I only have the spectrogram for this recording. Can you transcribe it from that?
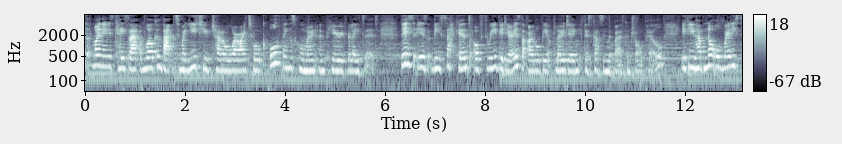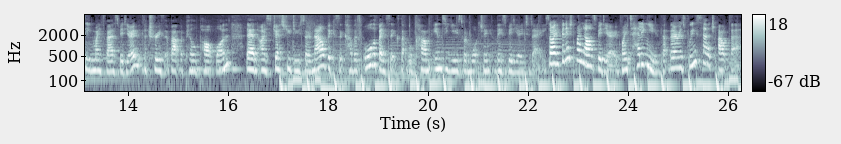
guys, my name is Kesar and welcome back to my YouTube channel where I talk all things hormone and period related. This is the second of three videos that I will be uploading discussing the birth control pill. If you have not already seen my first video, The Truth About the Pill Part 1, then I suggest you do so now because it covers all the basics that will come into use when watching this video today. So I finished my last video by telling you that there is research out there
